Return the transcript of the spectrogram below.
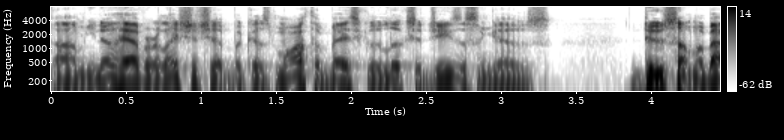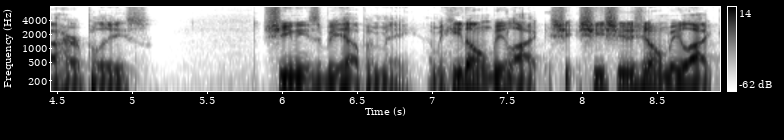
um, you know they have a relationship because Martha basically looks at Jesus and goes, "Do something about her, please. She needs to be helping me." I mean, he don't be like she she she, she don't be like,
